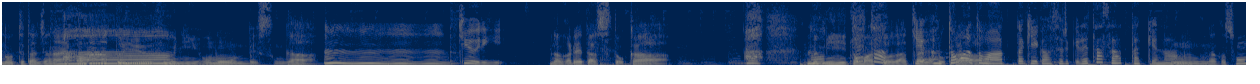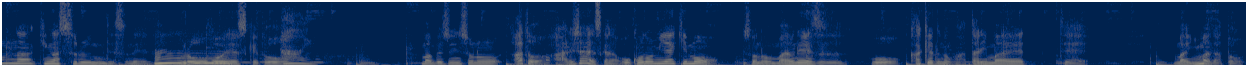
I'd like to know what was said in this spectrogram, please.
乗ってたんじゃないかなというふうに思うんですが、うんうんうんうん。きゅうり。なんかレタスとか、あ、ミニトマトだったりとかトマトはあった気がするけど、レタスあったっけな？うん、なんかそんな気がするんですね。うんうろ覚えですけど、はい。まあ別にその、あとあれじゃないですかね、お好み焼きも、そのマヨネーズをかけるのが当たり前って、まあ今だと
